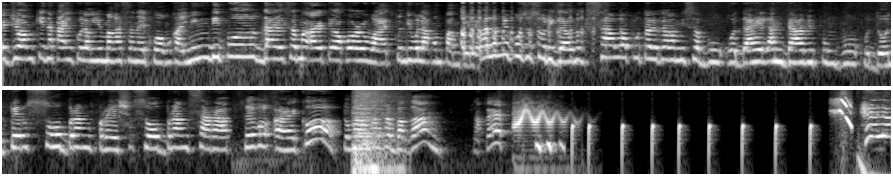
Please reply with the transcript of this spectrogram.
medyo ang kinakain ko lang yung mga sanay po akong kainin. Hindi po dahil sa maarte ako or what, kundi wala akong pambili. Alam niyo po sa Surigao, nagsawa po talaga kami sa buko dahil ang dami pong buko doon. Pero sobrang fresh, sobrang sarap. Sabi ko, aray ko, tumama sa bagang. Sakit. Hello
